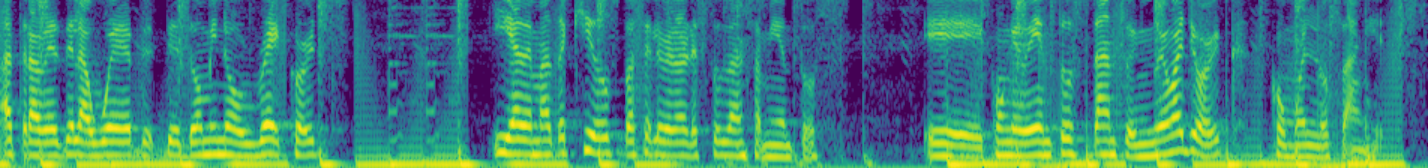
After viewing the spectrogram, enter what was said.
a través de la web de Domino Records. Y además de Kills va a celebrar estos lanzamientos eh, con eventos tanto en Nueva York como en Los Ángeles.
